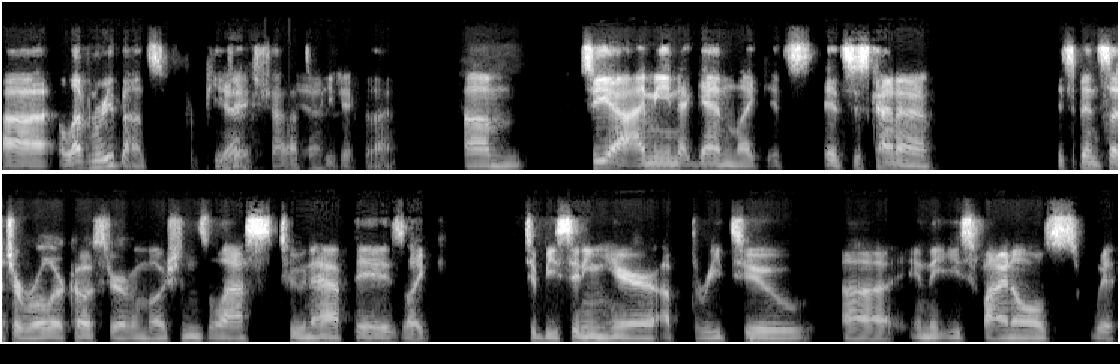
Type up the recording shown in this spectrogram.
Uh, 11 rebounds for PJ. Yeah, Shout out yeah. to PJ for that. Um, so yeah, I mean, again, like it's it's just kind of it's been such a roller coaster of emotions the last two and a half days. Like to be sitting here up three two uh, in the East Finals with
